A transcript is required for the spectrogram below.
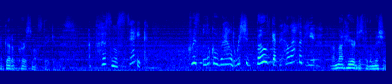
I've got a personal stake in this. A personal stake? Chris, look around. We should both get the hell out of here. I'm not here just for the mission.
